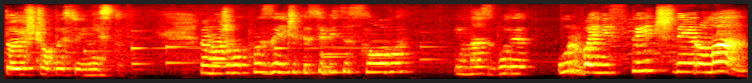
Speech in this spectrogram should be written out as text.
той, що описує місто. Ми можемо позичити собі це слово, і в нас буде урбаністичний роман.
